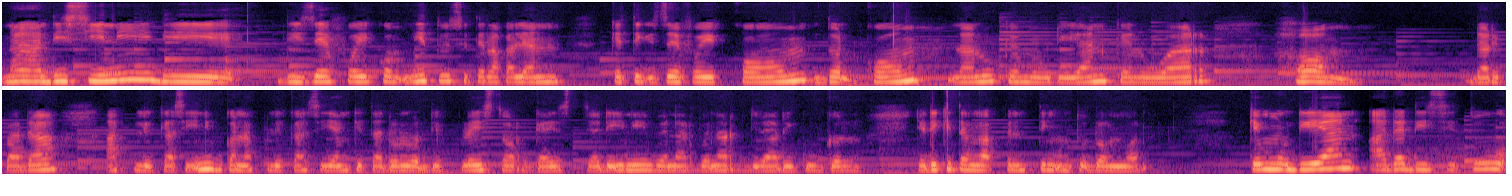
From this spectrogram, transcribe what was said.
Nah di sini di di zevoicom itu setelah kalian ketik zevoicom.com lalu kemudian keluar home daripada aplikasi ini bukan aplikasi yang kita download di Play Store guys. Jadi ini benar-benar dari Google. Jadi kita nggak penting untuk download. Kemudian ada di situ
